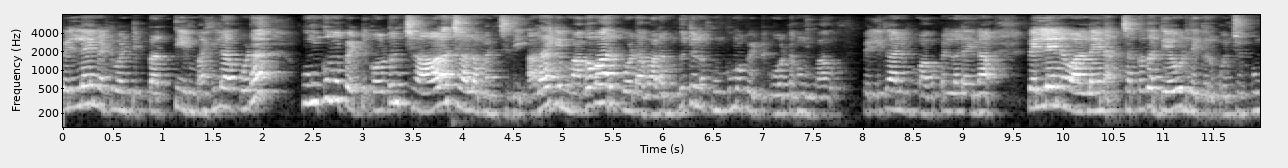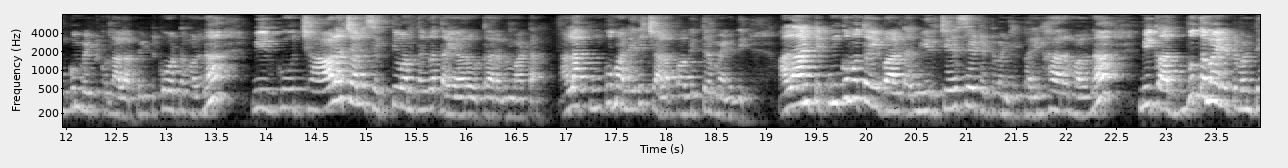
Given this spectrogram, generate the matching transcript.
పెళ్ళైనటువంటి ప్రతి మహిళ కూడా కుంకుమ పెట్టుకోవటం చాలా చాలా మంచిది. అలాగే మగవారు కూడా వాళ్ళ నుదుటిన కుంకుమ పెట్టుకోవటం పెళ్ళి కాని మగపిల్లలైనా పెళ్ళైన వాళ్ళైనా చక్కగా దేవుడి దగ్గర కొంచెం కుంకుమ పెట్టుకుని అలా పెట్టుకోవటం వలన మీకు చాలా చాలా శక్తివంతంగా తయారవుతారనమాట అలా కుంకుమ అనేది చాలా పవిత్రమైనది. అలాంటి కుంకుమతో ఇవాళ మీరు చేసేటటువంటి పరిహారం వలన మీకు అద్భుతమైనటువంటి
